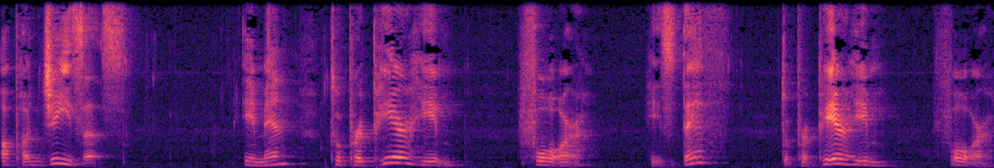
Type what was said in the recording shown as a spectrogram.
upon Jesus. Amen. To prepare him for his death, to prepare him for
